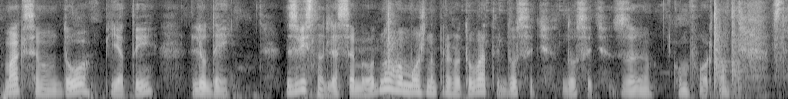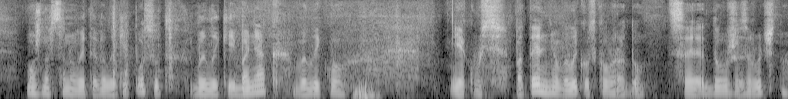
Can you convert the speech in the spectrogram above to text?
максимум до 5 людей. Звісно, для себе одного можна приготувати досить, досить з комфортом. Можна встановити великий посуд, великий баняк, велику якусь пательню, велику сковороду. Це дуже зручно.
